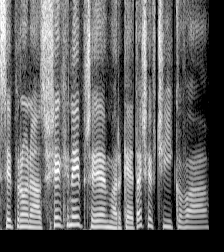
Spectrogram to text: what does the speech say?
si pro nás všechny přeje Markéta Ševčíková.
